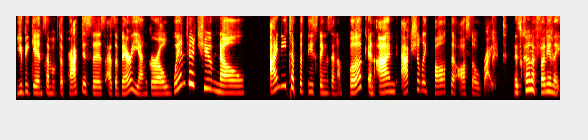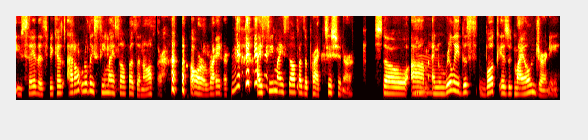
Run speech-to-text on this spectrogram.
you began some of the practices as a very young girl. When did you know I need to put these things in a book and I'm actually called to also write? It's kind of funny that you say this because I don't really see myself as an author or a writer. I see myself as a practitioner. So, um, Mm, and really, this book is my own journey.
